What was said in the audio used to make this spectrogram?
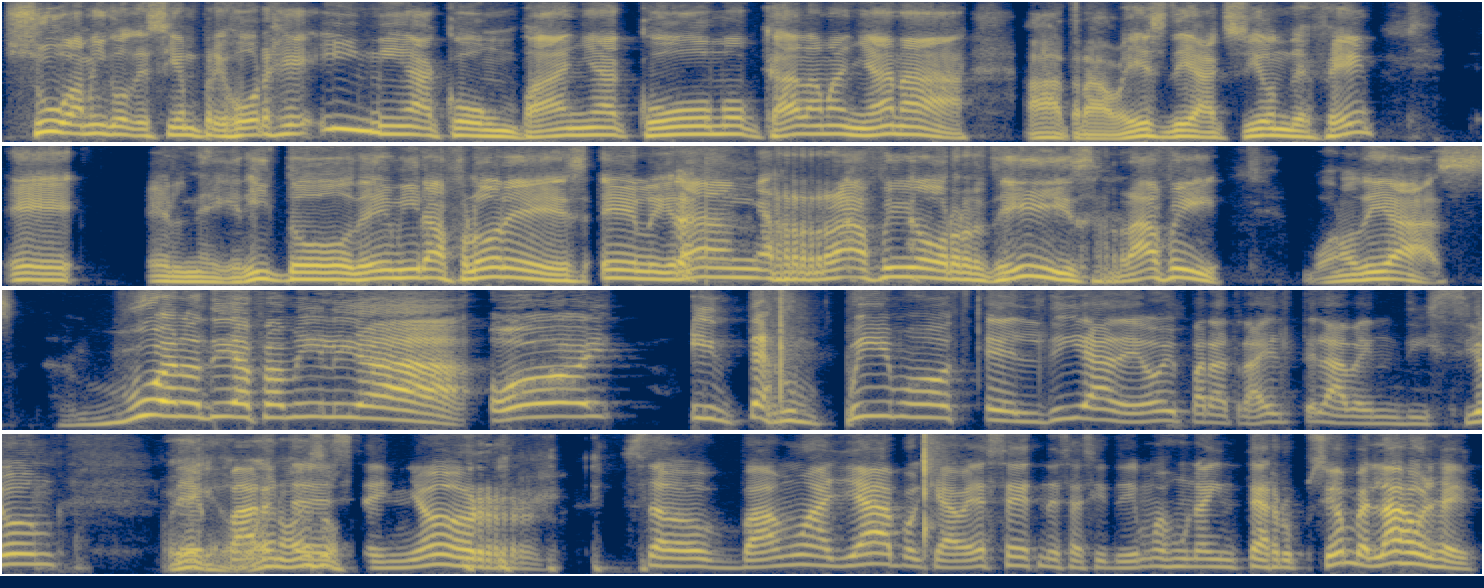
su amigo de siempre Jorge y me acompaña como cada mañana a través de Acción de Fe. Eh, el negrito de Miraflores, el gran Rafi Ortiz. Rafi, buenos días. Buenos días familia. Hoy interrumpimos el día de hoy para traerte la bendición de parte del Señor. so, vamos allá porque a veces necesitamos una interrupción, ¿verdad, Jorge?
